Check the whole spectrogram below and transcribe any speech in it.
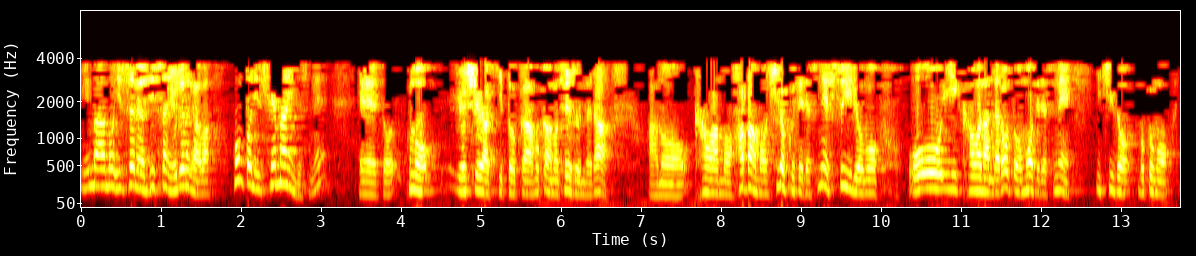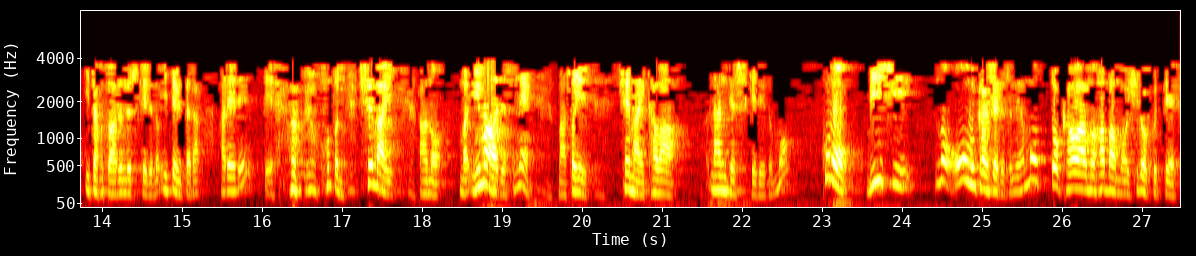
今のイスラエルの実際のヨルダン川は本当に狭いんですね。えっ、ー、と、この吉脇とか他の聖書なら、あの、川も幅も広くてですね、水量も多い川なんだろうと思ってですね、一度僕もいたことあるんですけれど、行ってみたら、あれれ？って、本当に狭い、あの、まあ、今はですね、まあ、そういう狭い川なんですけれども、この BC の大昔はですね、もっと川の幅も広くて、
